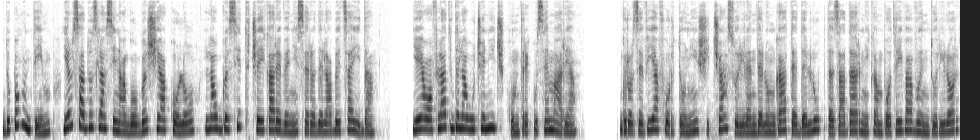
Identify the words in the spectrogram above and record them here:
După un timp, el s-a dus la sinagogă și acolo l-au găsit cei care veniseră de la Bețaida. Ei au aflat de la ucenici cum trecuse Maria. Grozevia furtunii și ceasurile îndelungate de luptă zadarnică împotriva vânturilor,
